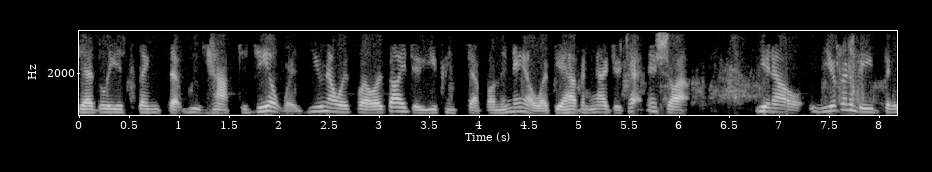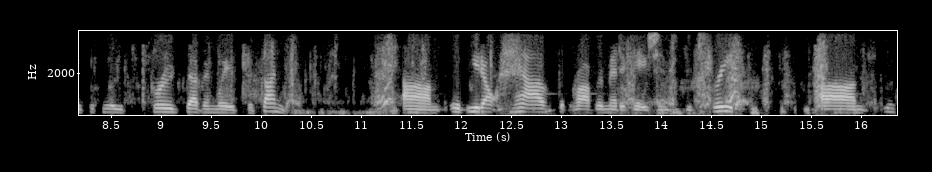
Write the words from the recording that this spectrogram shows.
deadliest things that we have to deal with. You know as well as I do, you can step on a nail. If you haven't had your tetanus shot, you know, you're going to be basically screwed seven ways to Sunday. Um, if you don't have the proper medications to treat it, um, if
